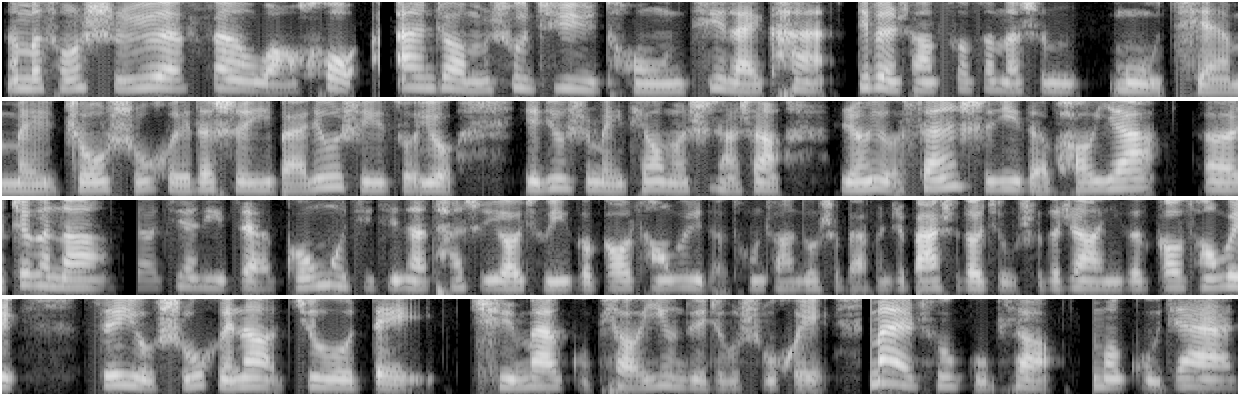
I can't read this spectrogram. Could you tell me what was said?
那么从十月份往后，按照我们数据统计来看，基本上测算的是目前每周赎回的是一百六十亿左右，也就是每天我们市场上仍有三十亿的抛压。呃，这个呢要建立在公募基金呢，它是要求一个高仓位的，通常都是百分之八十到九十的这样一个高仓位，所以有赎回呢就得去卖股票应对这个赎回，卖出股票，那么股价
